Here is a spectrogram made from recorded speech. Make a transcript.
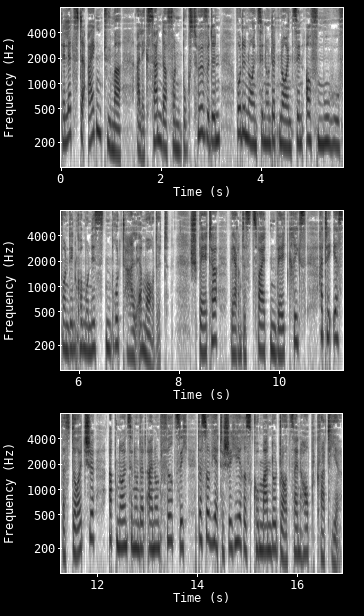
Der letzte Eigentümer, Alexander von Buxtöveden, wurde 1919 auf Muhu von den Kommunisten brutal ermordet. Später, während des Zweiten Weltkriegs, hatte erst das deutsche, ab 1941 das sowjetische Heereskommando dort sein Hauptquartier.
